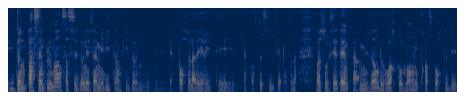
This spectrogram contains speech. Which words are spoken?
il donne pas simplement, ça c'est donné, c'est un militant qui donne, qui apporte la vérité, qui apporte ceci, qui apporte cela. Moi je trouve que c'est amusant de voir comment il transporte des,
